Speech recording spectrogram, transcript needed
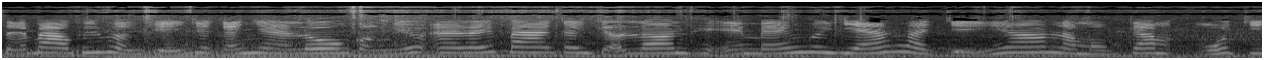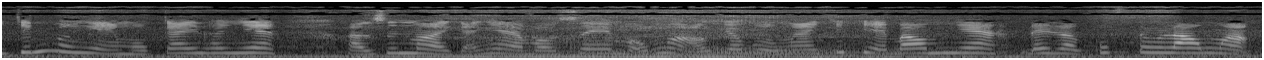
Sẽ bao phí vận chuyển cho cả nhà luôn. Còn nếu ai lấy ba cây trở lên thì em bán với giá là chỉ là 100 Ủa chỉ 90 ngàn một cây thôi nha. À, xin mời cả nhà vào xem ủng hộ cho vườn chè bông nha đây là cúc tư long ạ à.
